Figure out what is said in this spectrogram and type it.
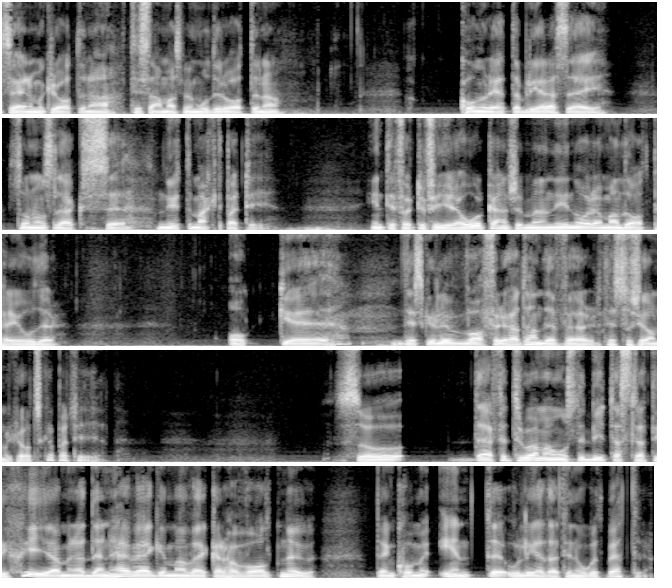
Sverigedemokraterna tillsammans med Moderaterna kommer att etablera sig som någon slags eh, nytt maktparti. Inte 44 år kanske, men i några mandatperioder. Och eh, det skulle vara förödande för det socialdemokratiska partiet. Så därför tror jag man måste byta strategi. Jag menar, den här vägen man verkar ha valt nu, den kommer inte att leda till något bättre.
